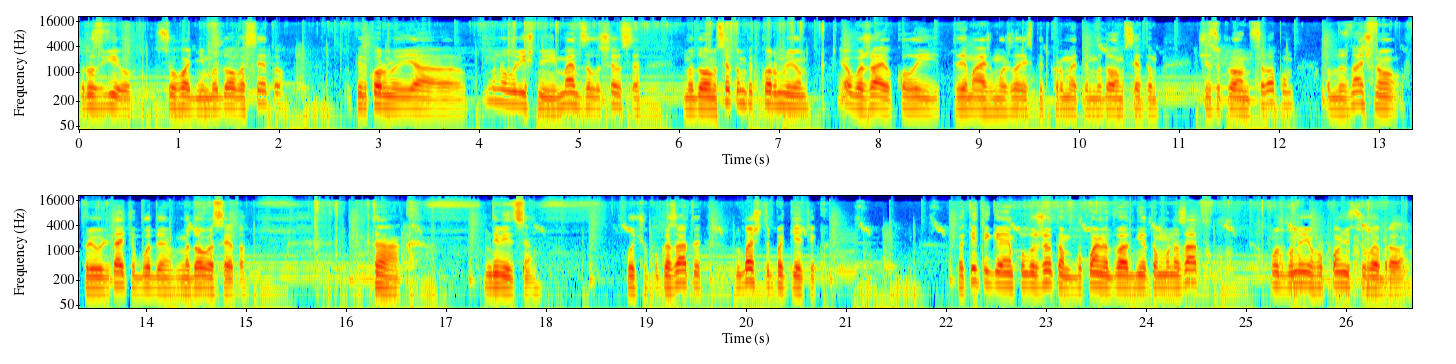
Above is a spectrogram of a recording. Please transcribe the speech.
розвів сьогодні медове сито. Підкормлюю я е, минулорічний мед залишився, медовим ситом підкормлюю. Я вважаю, коли ти маєш можливість підкормити медовим ситом чи цукровим сиропом, однозначно в пріоритеті буде медове сито. Так, дивіться, хочу показати. Бачите пакетик. Пакетик я їм положив там буквально два дні тому назад. От вони його повністю вибрали.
